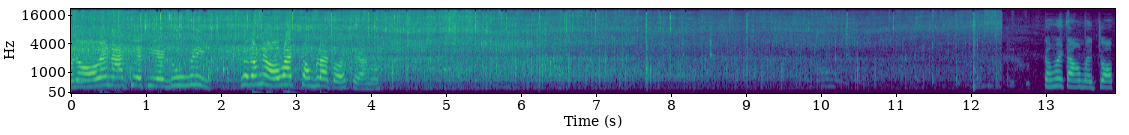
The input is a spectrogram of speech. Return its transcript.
અને હવે નાખીએ છીએ ડુંગળી. જો તમને અવાજ સંભળાતો હશે આનો. ટમેટા અમે ચોપ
